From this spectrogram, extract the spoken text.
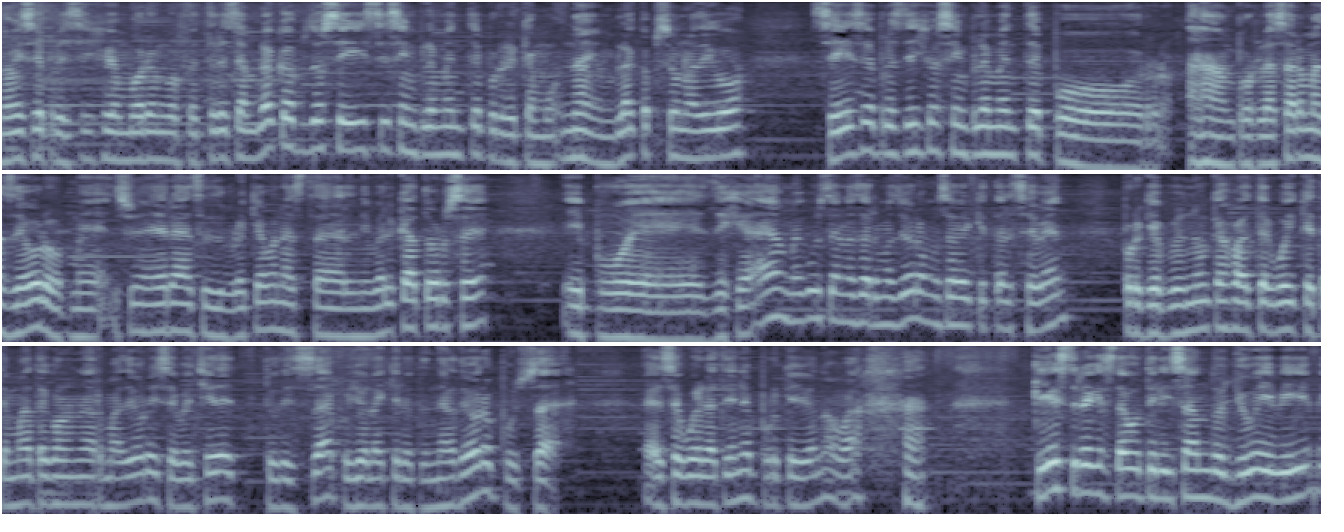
no hice prestigio en Modern Warfare 3. En Black Ops 2 se hice simplemente por el camu No, en Black Ops 1 digo, se hice prestigio simplemente por, ah, por las armas de oro. Me, era, se desbloqueaban hasta el nivel 14. Y pues dije, ah, me gustan las armas de oro, vamos a ver qué tal se ven. Porque pues nunca falta el güey que te mata con un arma de oro y se ve chida. Y tú dices, ah, pues yo la quiero tener de oro, pues ah, ese güey la tiene porque yo no va. ¿Qué que estaba utilizando UAV?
